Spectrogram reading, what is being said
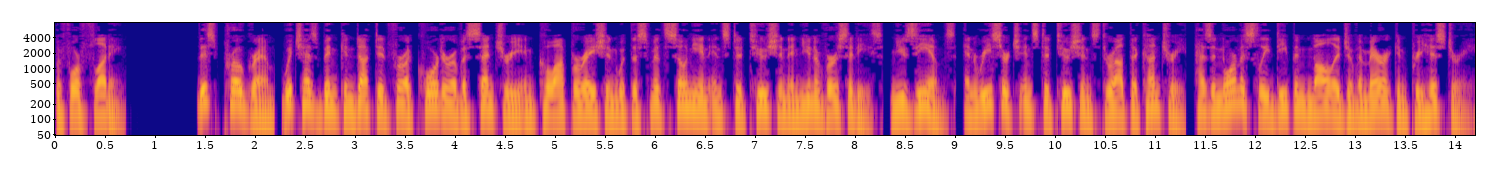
before flooding. This program, which has been conducted for a quarter of a century in cooperation with the Smithsonian Institution and universities, museums, and research institutions throughout the country, has enormously deepened knowledge of American prehistory.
